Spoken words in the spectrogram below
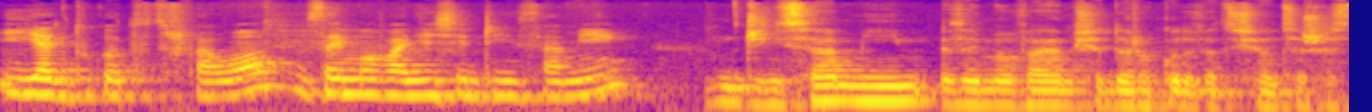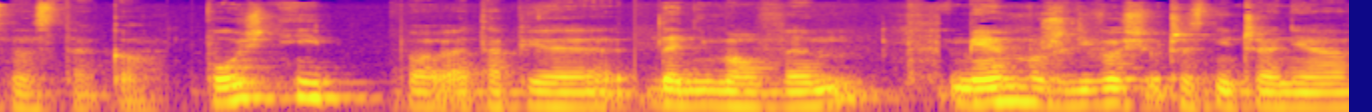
I jak długo to trwało? Zajmowanie się jeansami? Jeansami zajmowałem się do roku 2016. Później, po etapie denimowym, miałem możliwość uczestniczenia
